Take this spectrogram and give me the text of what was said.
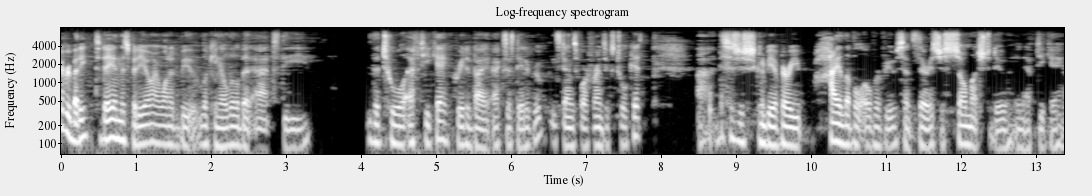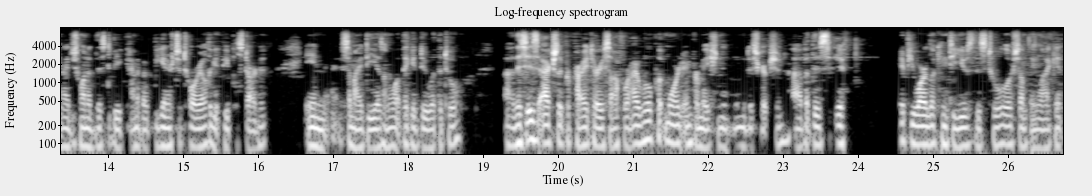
everybody, today in this video I wanted to be looking a little bit at the the tool FTK created by Access Data Group and stands for Forensics Toolkit. Uh, this is just going to be a very high level overview since there is just so much to do in FTK and I just wanted this to be kind of a beginner's tutorial to get people started in some ideas on what they could do with the tool. Uh, this is actually proprietary software. I will put more information in, in the description, uh, but this if if you are looking to use this tool or something like it,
